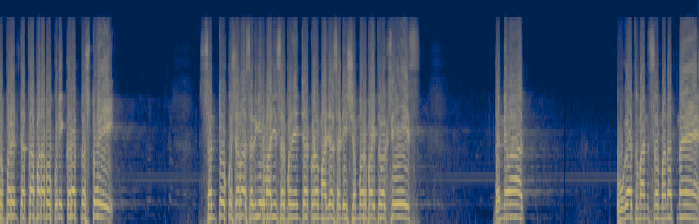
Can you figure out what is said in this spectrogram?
तोपर्यंत त्याचा पराभव कुणी करत नसतोय. संतो कुशाबा सदगीर माजी सरपंच यांच्याकडून माझ्यासाठी शंभर रुपयाचं बक्षीस. धन्यवाद. उगाच माणसं म्हणत नाही.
